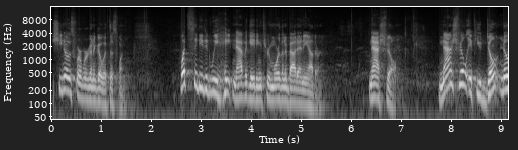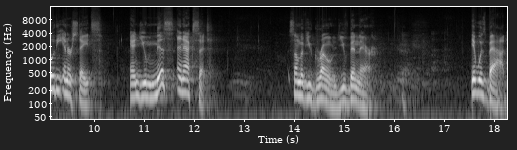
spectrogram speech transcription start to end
She knows where we're going to go with this one. What city did we hate navigating through more than about any other? Nashville. Nashville, if you don't know the interstates and you miss an exit, some of you groaned, you've been there. It was bad.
